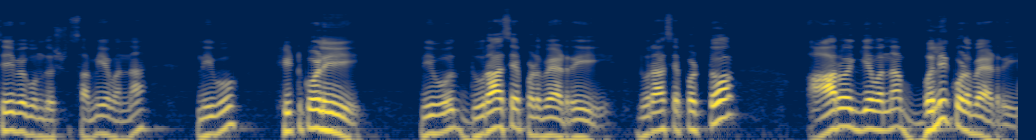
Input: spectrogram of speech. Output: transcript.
ಸೇವೆಗೊಂದಷ್ಟು ಸಮಯವನ್ನು ನೀವು ಇಟ್ಕೊಳ್ಳಿ. ನೀವು ದುರಾಸೆ ಪಡಬೇಡ್ರಿ ದುರಾಸೆ ಪಟ್ಟು ಆರೋಗ್ಯವನ್ನು ಬಲಿ ಕೊಡಬೇಡ್ರಿ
